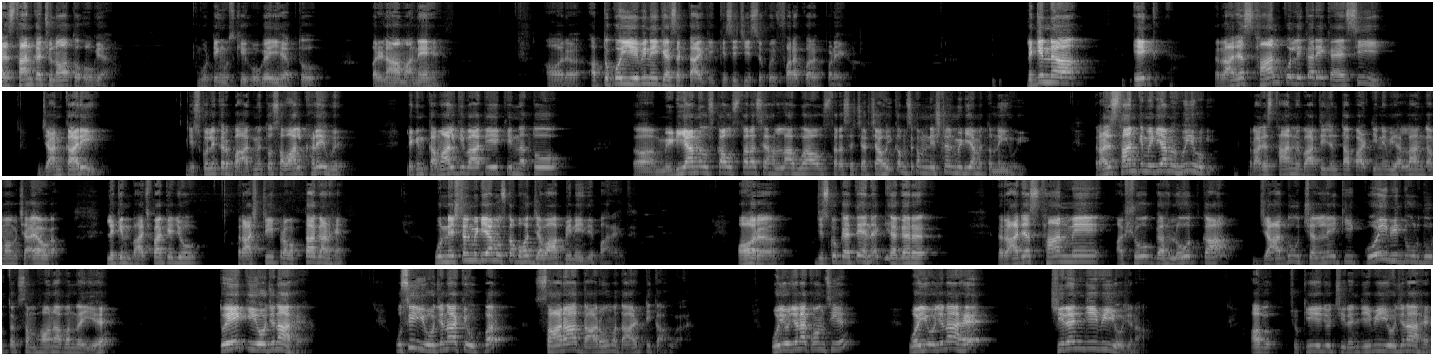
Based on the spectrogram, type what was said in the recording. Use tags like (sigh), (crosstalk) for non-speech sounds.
राजस्थान का चुनाव तो हो गया। वोटिंग उसकी हो गई है, अब तो परिणाम आने हैं। और अब तो कोई ये भी नहीं कह सकता कि किसी चीज़ से कोई फ़र्क वरक पड़ेगा। लेकिन एक राजस्थान को लेकर एक ऐसी जानकारी, जिसको लेकर बाद में तो सवाल खड़े हुए, लेकिन कमाल की बात यह कि न तो मीडिया में उसका उस तरह से हल्ला हुआ, उस तरह से चर्चा हुई। कम से कम नेशनल मीडिया में तो नहीं हुई। राजस्थान के मीडिया में हुई होगी। राजस्थान में भारतीय जनता पार्टी ने भी हल्ला हंगामा मचाया होगा। लेकिन भाजपा के जो राष्ट्रीय प्रवक्तागण हैं, वो नेशनल मीडिया में उसका बहुत जवाब भी नहीं दे पा रहे थे। और जिसको कहते हैं ना कि अगर राजस्थान में अशोक गहलोत का जादू चलने की कोई भी दूर दूर तक संभावना बन रही है तो एक योजना है। उसी योजना के ऊपर सारा दारोमदार टिका हुआ है। वो योजना कौन सी है? वह योजना है चिरंजीवी योजना। अब चूँकि ये जो चिरंजीवी योजना है,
